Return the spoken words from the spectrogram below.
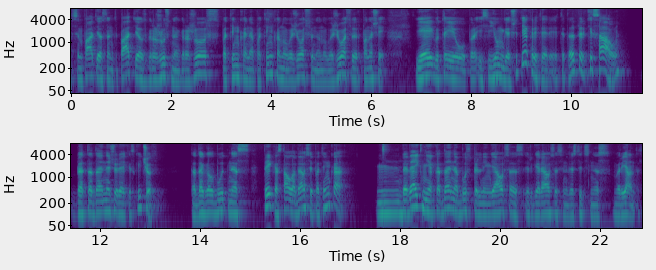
simpatijos, antipatijos, gražus, negražus, patinka, nepatinka, nuvažiuosiu, nenuvažiuosiu ir panašiai. Jeigu tai jau įsijungia šitie kriterijai, tai tada perki savo, bet tada nežiūrėk į skaičius. Tada galbūt, nes tai, kas tau labiausiai patinka, beveik niekada nebus pelningiausias ir geriausias investicinis variantas.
